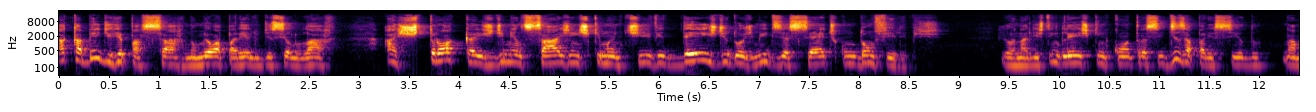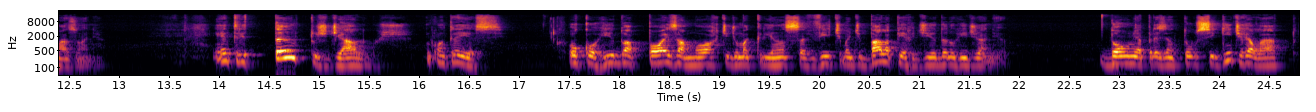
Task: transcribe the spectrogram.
Acabei de repassar no meu aparelho de celular as trocas de mensagens que mantive desde 2017 com Dom Phillips, jornalista inglês que encontra-se desaparecido na Amazônia. Entre tantos diálogos, encontrei esse, ocorrido após a morte de uma criança vítima de bala perdida no Rio de Janeiro. Dom me apresentou o seguinte relato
